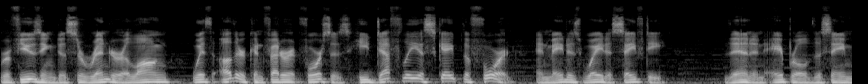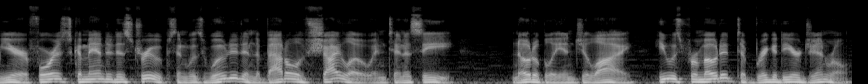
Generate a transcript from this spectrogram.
Refusing to surrender along with other Confederate forces, he deftly escaped the fort and made his way to safety. Then, in April of the same year, Forrest commanded his troops and was wounded in the Battle of Shiloh in Tennessee. Notably, in July, he was promoted to brigadier general.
